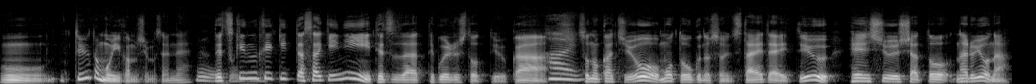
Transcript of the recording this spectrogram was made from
うん、っていうのもいいかもしれませんね。で突き抜け切った先に手伝ってくれる人っていうか、はい。その価値をもっと多くの人に伝えたいっていう編集者となるような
